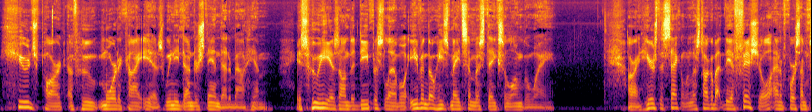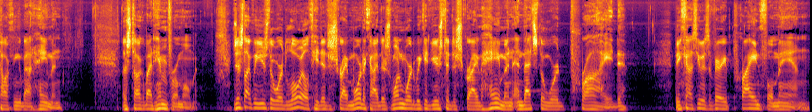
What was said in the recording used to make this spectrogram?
huge part of who Mordecai is. We need to understand that about him. It's who he is on the deepest level, even though he's made some mistakes along the way. All right, here's the second one. Let's talk about the official, and of course, I'm talking about Haman. Let's talk about him for a moment. Just like we use the word loyalty to describe Mordecai, there's one word we could use to describe Haman, and that's the word pride, because he was a very prideful man.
